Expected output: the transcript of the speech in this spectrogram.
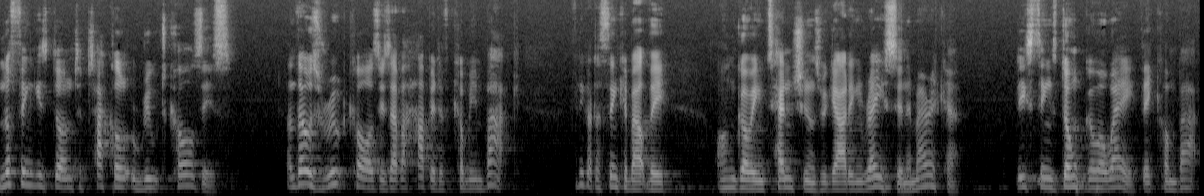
nothing is done to tackle root causes. And those root causes have a habit of coming back. You've got to think about the ongoing tensions regarding race in America. These things don't go away, they come back.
